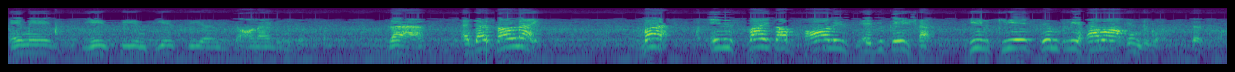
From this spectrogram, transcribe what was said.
MA, PhD and PhD and so on that, and that's all right. But in spite of all his education, he'll create simply havoc in the world. That's all.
